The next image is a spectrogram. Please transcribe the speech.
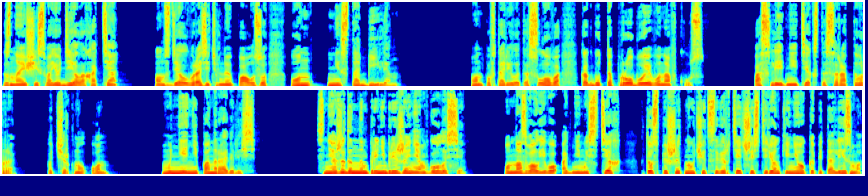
знающий свое дело, хотя, он сделал выразительную паузу, он нестабилен. Он повторил это слово, как будто пробуя его на вкус. Последние тексты Сараторе, подчеркнул он, мне не понравились. С неожиданным пренебрежением в голосе он назвал его одним из тех, кто спешит научиться вертеть шестеренки неокапитализма,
